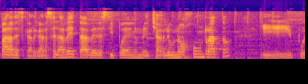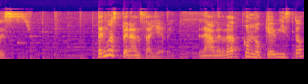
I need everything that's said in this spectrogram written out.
para descargarse la beta, ver si pueden echarle un ojo un rato. Y pues tengo esperanza, Jerry. La verdad, con lo que he visto,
